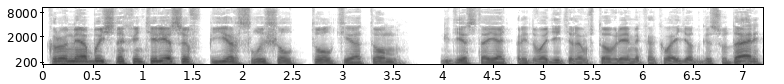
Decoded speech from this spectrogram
Кроме обычных интересов, Пьер слышал толки о том, где стоять предводителем в то время, как войдет государь,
